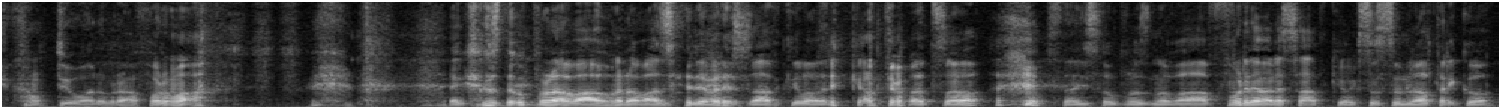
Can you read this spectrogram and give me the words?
Říkám, ty dobrá forma. Jak jsem stoupil na váhu na váze 90 kg, říkám, tyva, co? Jsem stoupil znova a furt 90 kg, jak jsem sundal triko.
